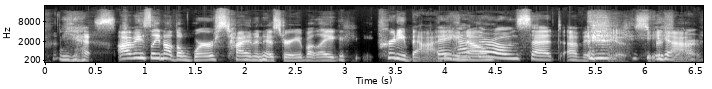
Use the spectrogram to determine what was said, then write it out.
yes, Obviously, not the worst time in history, but like pretty bad. they you had know? their own set of issues. Yeah. sure.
